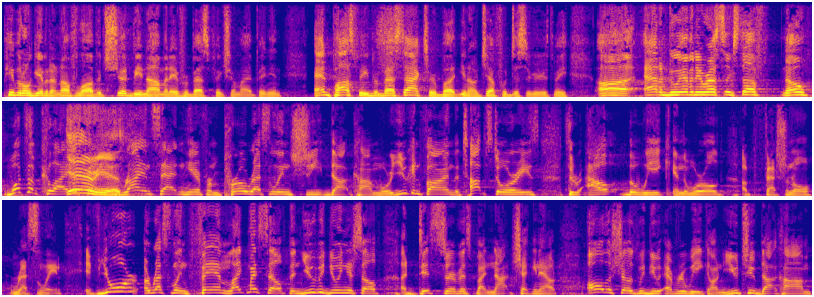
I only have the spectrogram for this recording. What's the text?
People don't give it enough love. It should be nominated for Best Picture, in my opinion, and possibly even Best Actor. But you know, Jeff would disagree with me. Uh, Adam, do we have any wrestling stuff? No. What's up, Collider? There he is. Ryan Satin here from ProWrestlingSheet.com, where you can find the top stories throughout the week in the world of professional wrestling. If you're a wrestling fan like myself, then you'd be doing yourself a disservice by not checking out all the shows we do every week on YouTube.com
